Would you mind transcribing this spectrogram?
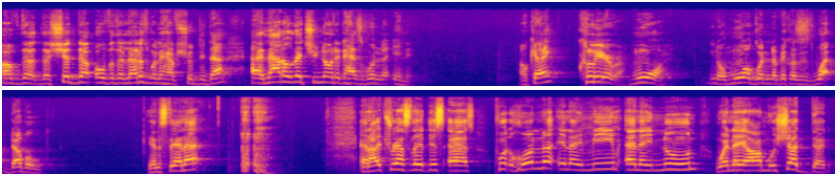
of the, the shidda over the letters when they have shuddida, and that'll let you know that it has gunna in it. Okay? Clearer, more. You know, more gunna because it's what? Doubled. You understand that? And I translate this as put gunna in a mim and a noon when they are mushaddad,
